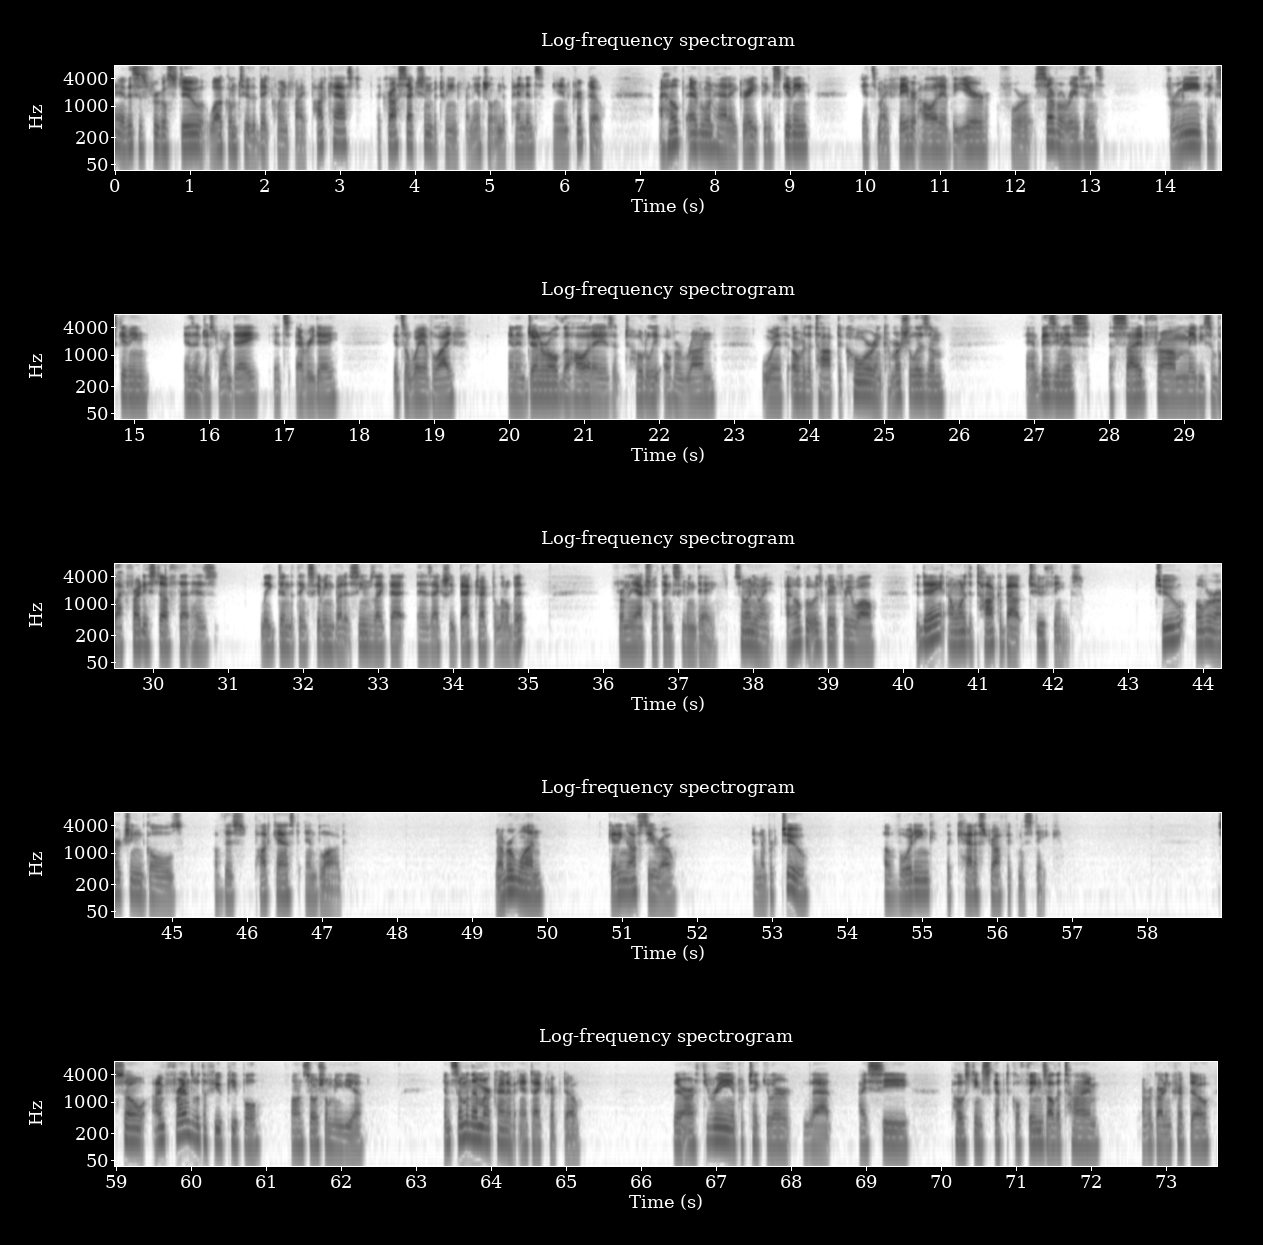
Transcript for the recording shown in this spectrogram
Hey, this is Frugal Stu. Welcome to the Bitcoin Fi podcast, the cross section between financial independence and crypto. I hope everyone had a great Thanksgiving. It's my favorite holiday of the year for several reasons. For me, Thanksgiving isn't just one day, it's every day. It's a way of life. And in general, the holiday isn't totally overrun with over the top decor and commercialism and busyness aside from maybe some Black Friday stuff that has leaked into Thanksgiving, but it seems like that has actually backtracked a little bit from the actual Thanksgiving day. So, anyway, I hope it was great for you all. Today, I wanted to talk about two things two overarching goals of this podcast and blog. Number one, getting off zero. And number two, avoiding the catastrophic mistake. So I'm friends with a few people on social media, and some of them are kind of anti crypto. There are three in particular that I see posting skeptical things all the time regarding crypto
